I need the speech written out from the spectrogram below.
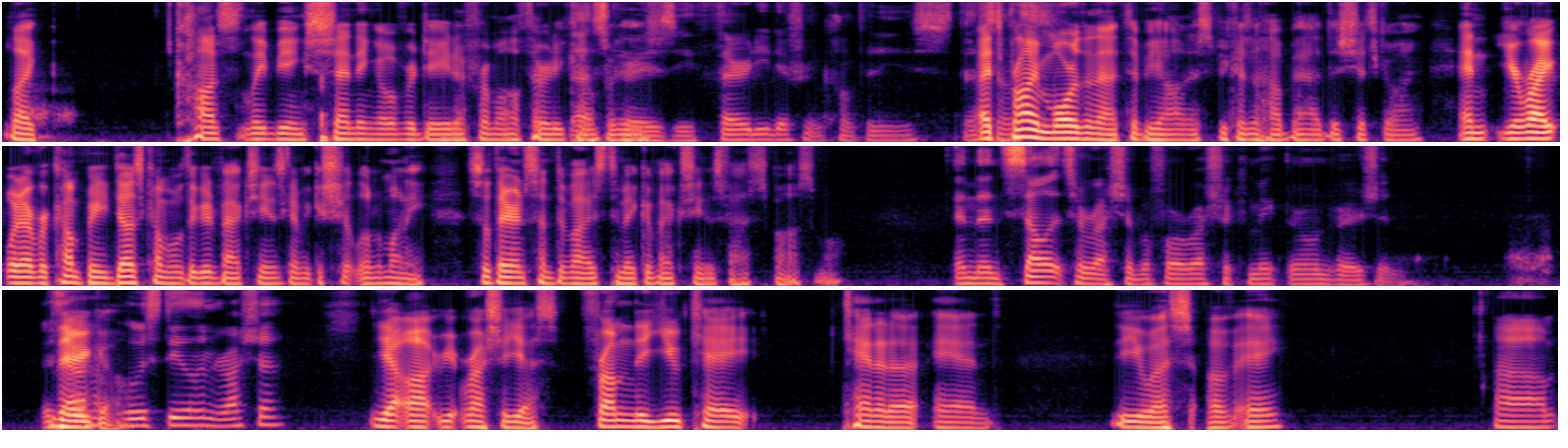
like constantly being sending over data from all 30 That's companies. crazy. Thirty different companies. That It's probably more than that, to be honest, because of how bad this shit's going. And you're right, whatever company does come up with a good vaccine is going to make a shitload of money. So they're incentivized to make a vaccine as fast as possible. and then sell it to Russia before Russia can make their own version. Is There that you go. Who's stealing Russia? Yeah, uh, y- Russia, yes. From the UK, Canada, and the US of A. Um,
